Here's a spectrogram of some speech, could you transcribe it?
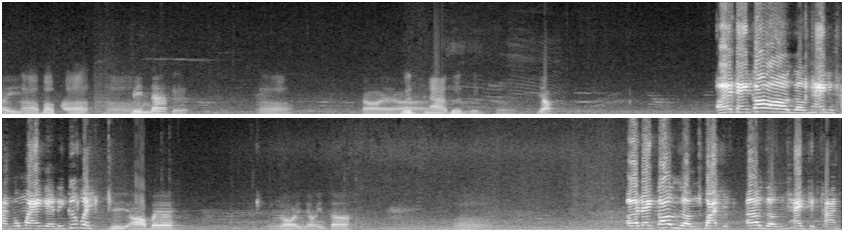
Á. y ờ bờ phở. Ờ Binh á. ok. ờ. Rồi ờ, binh à binh ờ. dốc. Ơi đang có gần hai chục thằng công an kìa đi cướp đi. GOB Ờ. rồi nhấn enter ờ. Ờ đang có gần ba chục ờ, gần hai chục thằng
